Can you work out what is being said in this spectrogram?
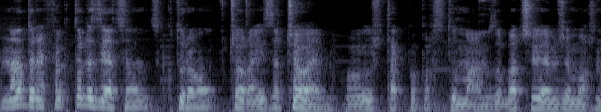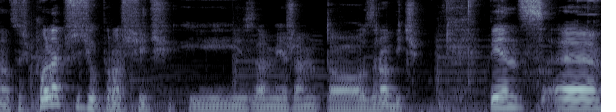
nad refaktoryzacją, z którą wczoraj zacząłem, bo już tak po prostu mam. Zobaczyłem, że można coś polepszyć, uprościć i zamierzam to zrobić. Więc e,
